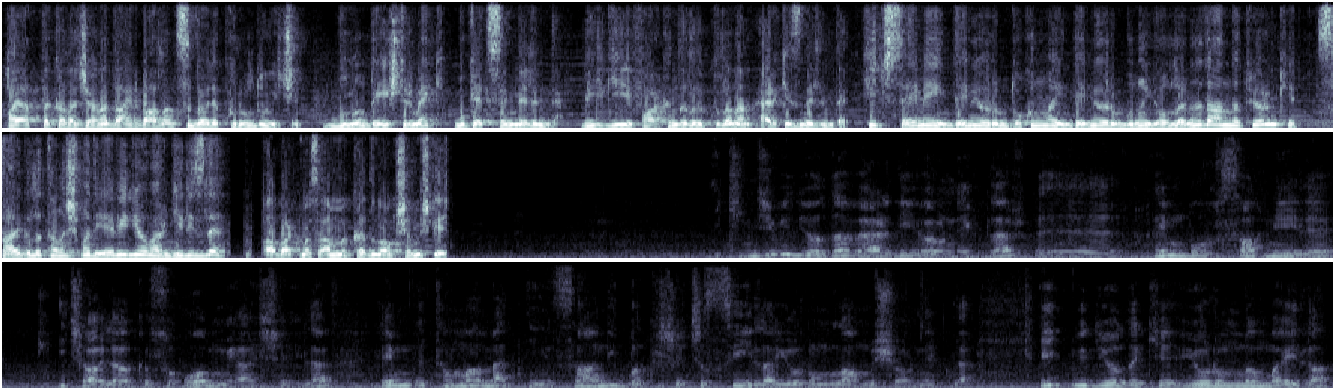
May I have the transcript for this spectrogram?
Hayatta kalacağına dair bağlantısı böyle kurulduğu için. Bunu değiştirmek buket senin elinde. Bilgiyi, farkındalığı kullanan herkesin elinde. Hiç sevmeyin demiyorum, dokunmayın demiyorum. Bunun yollarını da anlatıyorum ki. Saygılı tanışma diye video var. Gir izle. Abartmasam mı kadın okşamış geç. İkinci videoda verdiği örnekler e, hem bu sahneyle hiç alakası olmayan şeyler hem de tamamen insani bakış açısıyla yorumlanmış örnekler. İlk videodaki yorumlamayla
